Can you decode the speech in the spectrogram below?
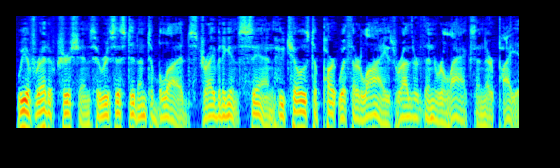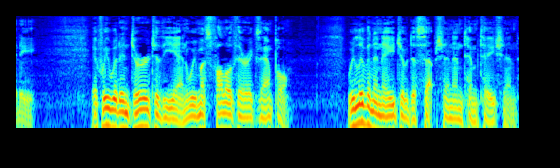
We have read of Christians who resisted unto blood, striving against sin, who chose to part with their lives rather than relax in their piety. If we would endure to the end, we must follow their example. We live in an age of deception and temptation.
